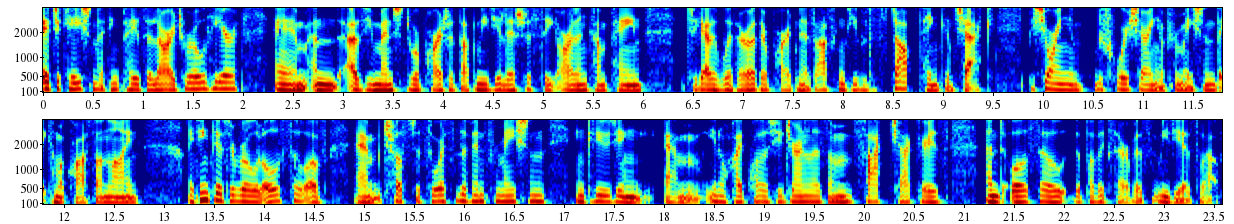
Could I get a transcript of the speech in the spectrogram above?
education, I think, plays a large role here. Um, and as you mentioned, we're part of that Media Literacy Ireland campaign together with our other partners, asking people to stop, think, and check before sharing information they come across online. I think there's a role also of um, trusted sources of information, including um, you know high quality journalism, fact checkers, and also the public service media as well.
